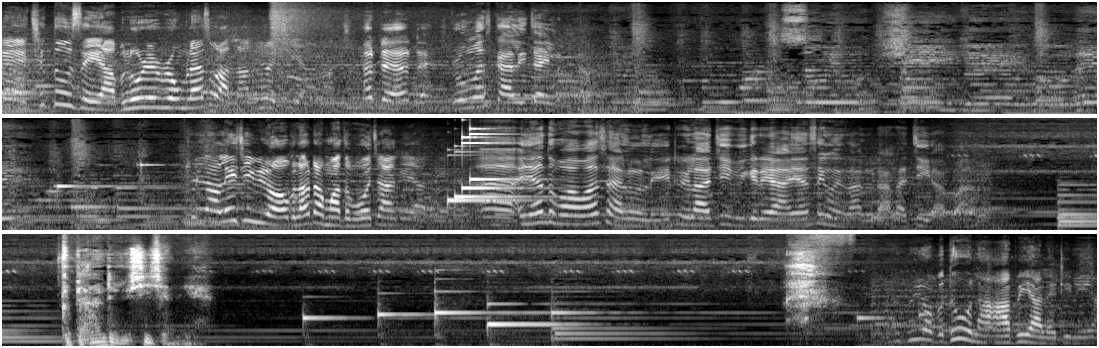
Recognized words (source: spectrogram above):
ကဲချစ်သူစေရာဘလိုတွေရိုမလဲဆိုတာလာပြီးတော့ကြည့်ရအောင်။ဟုတ်တယ်ဟုတ်တယ် romance ကားလေးကြိုက်လို့ ကြည့်ပြီးတော့ဘယ်တော့တောင်မှသဘောကျခဲ့ရလဲအဲအရန်သဘာဝဆန်လို့လေထွေလာကြည့်ပြီးကြတဲ့အရန်စိတ်ဝင်စားလို့လာလာကြည့်ရပါကပြန်တဲ့လူရှိချင်နေတယ်ပြီးတော့ဘသူ့ကိုလာအားပေးရလဲဒီနေ့က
